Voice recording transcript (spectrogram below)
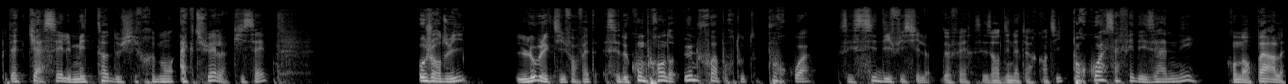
peut-être casser les méthodes de chiffrement actuelles, qui sait? Aujourd'hui, l'objectif, en fait, c'est de comprendre une fois pour toutes pourquoi c'est si difficile de faire ces ordinateurs quantiques, pourquoi ça fait des années qu'on en parle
